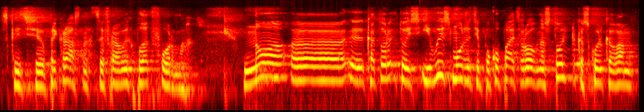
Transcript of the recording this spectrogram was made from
сказать, прекрасных цифровых платформах. Но, э, э, который, то есть и вы сможете покупать ровно столько, сколько вам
